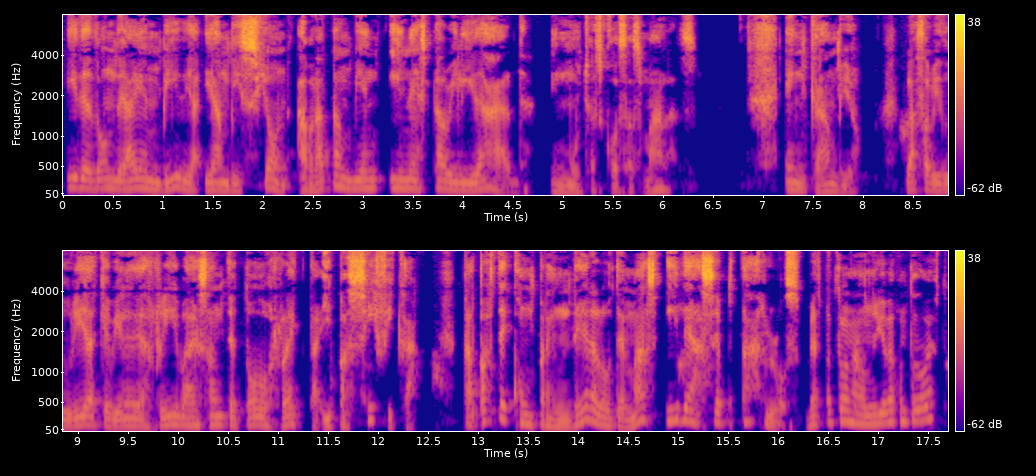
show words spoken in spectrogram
Y de donde hay envidia y ambición, habrá también inestabilidad y muchas cosas malas. En cambio, la sabiduría que viene de arriba es ante todo recta y pacífica capaz de comprender a los demás y de aceptarlos. ¿Ves, patrona, dónde lleva con todo esto?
